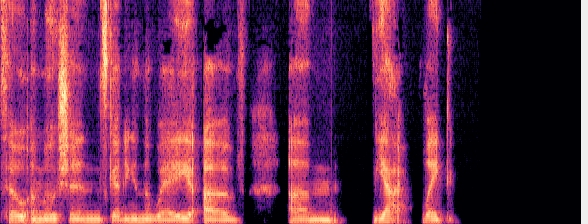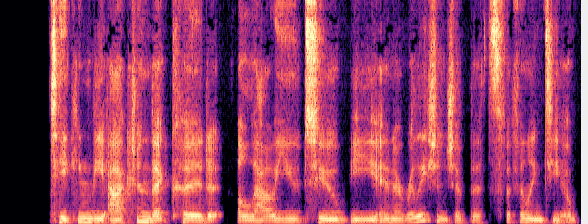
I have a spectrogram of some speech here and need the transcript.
So emotions getting in the way of, um, yeah, like taking the action that could allow you to be in a relationship that's fulfilling to you.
